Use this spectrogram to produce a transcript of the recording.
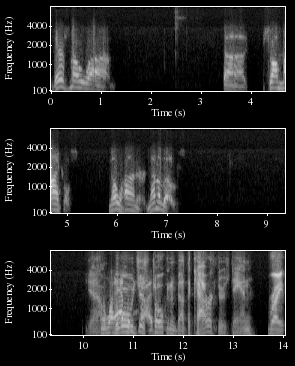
There's no uh, uh, Shawn Michaels, no Hunter, none of those. Yeah. And what Well, happens, we just guys- talking about the characters, Dan. Right.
